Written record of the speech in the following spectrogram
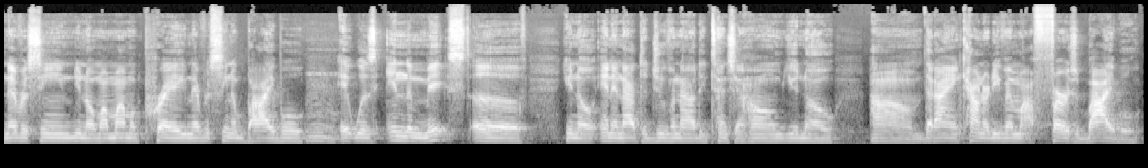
never seen, you know, my mama pray, never seen a Bible. It was in the midst of, you know, in and out the juvenile detention home, you know, um, that I encountered even my first Bible.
